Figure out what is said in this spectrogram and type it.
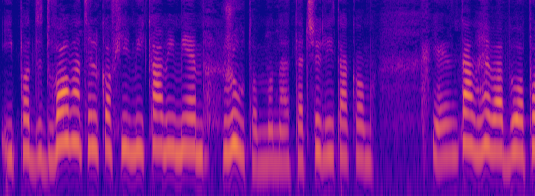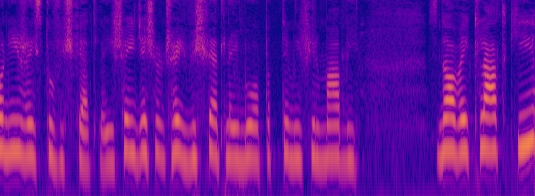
I pod dwoma tylko filmikami miałem żółtą monetę, czyli taką, nie wiem, tam chyba było poniżej 100 wyświetleń. 66 wyświetleń było pod tymi filmami z nowej klatki,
